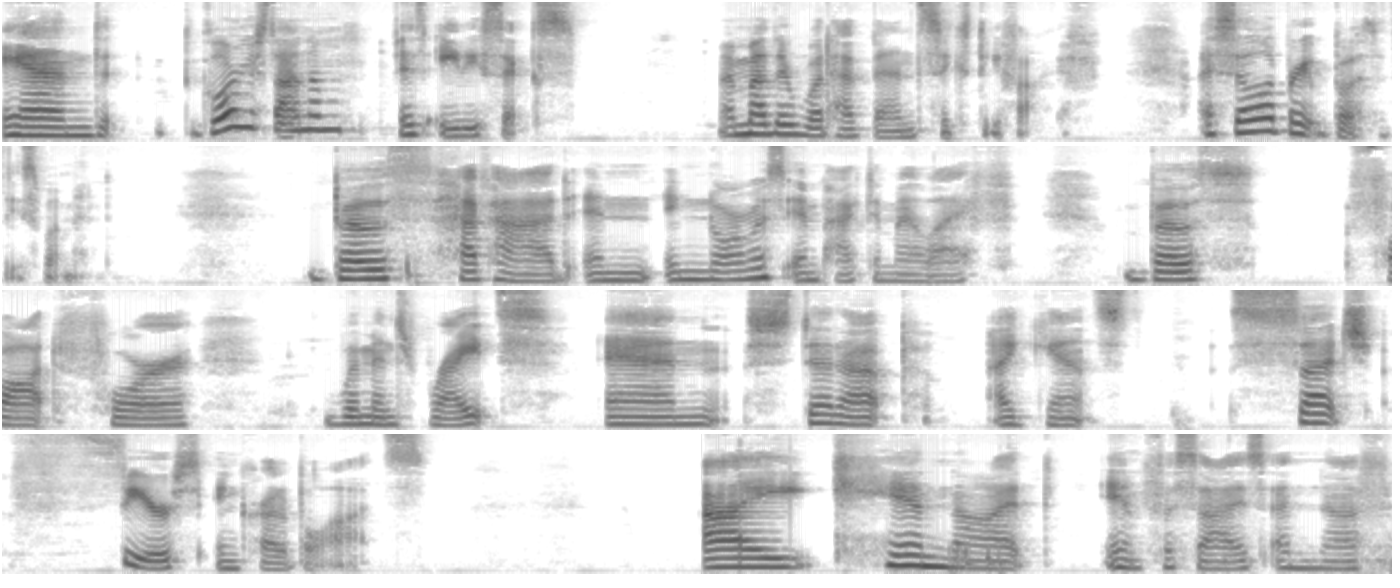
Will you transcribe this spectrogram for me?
And Gloria Steinem is 86. My mother would have been 65. I celebrate both of these women. Both have had an enormous impact in my life. Both fought for women's rights and stood up against such fierce, incredible odds. I cannot emphasize enough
